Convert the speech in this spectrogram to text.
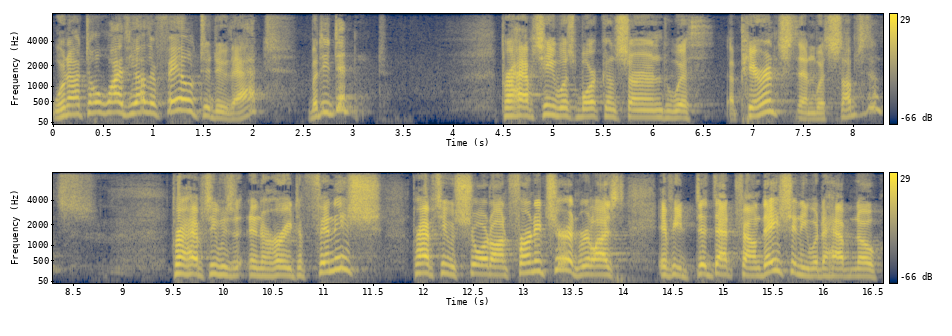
We're not told why the other failed to do that, but he didn't. Perhaps he was more concerned with appearance than with substance. Perhaps he was in a hurry to finish. Perhaps he was short on furniture and realized if he did that foundation, he would have no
